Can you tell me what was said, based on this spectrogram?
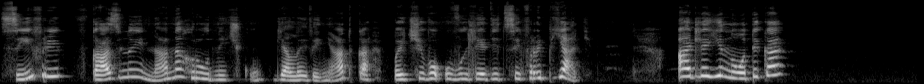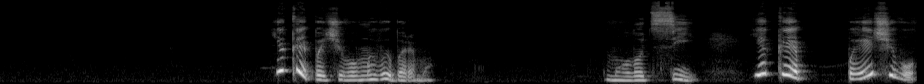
цифрі, вказаної на нагрудничку. Для левенятка печиво у вигляді цифри 5. А для єнотика яке печиво ми виберемо? Молодці! Яке печиво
